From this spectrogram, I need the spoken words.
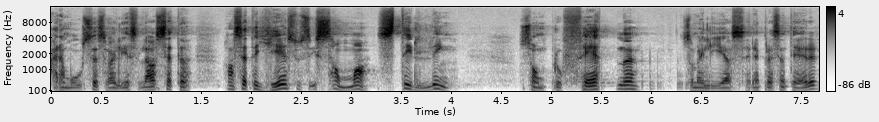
Her er Moses og Elias. Sette, han setter Jesus i samme stilling som profetene, som Elias representerer,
